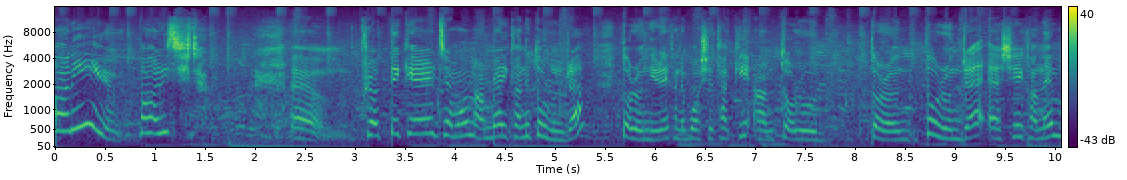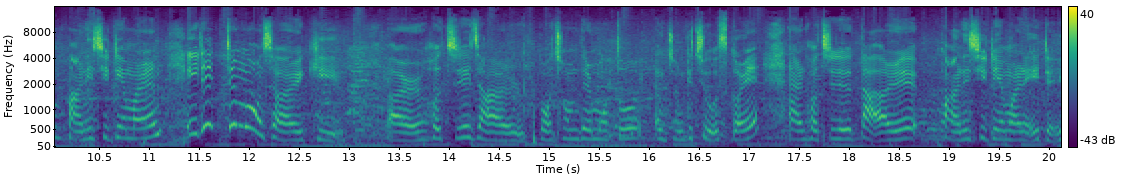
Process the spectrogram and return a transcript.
পানি পানি ছিটা প্রত্যেকের যেমন আমরা এখানে তরুণরা, তরুণীরা এখানে বসে থাকি, আর তরুণ তরুণ, তরুণরা এসে এখানে পানি ছিটিয়ে মারেন। এইটা একটা মজা আর কি। আর হচ্ছে যার পছন্দের মতো একজনকে চুজ করে অ্যান্ড হচ্ছে যে তারে পানি ছিটিয়ে মারে, এটাই।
